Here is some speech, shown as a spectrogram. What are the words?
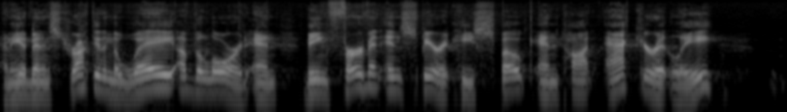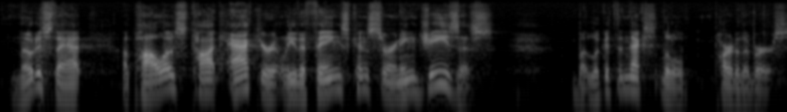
And he had been instructed in the way of the Lord, and being fervent in spirit, he spoke and taught accurately. Notice that. Apollos taught accurately the things concerning Jesus. But look at the next little part of the verse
